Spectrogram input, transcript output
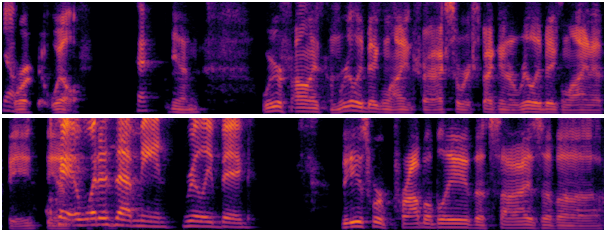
yeah. or if it will. Okay. And we were following some really big line tracks, so we're expecting a really big line at the. the okay, and what does that mean? Really big. These were probably the size of a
